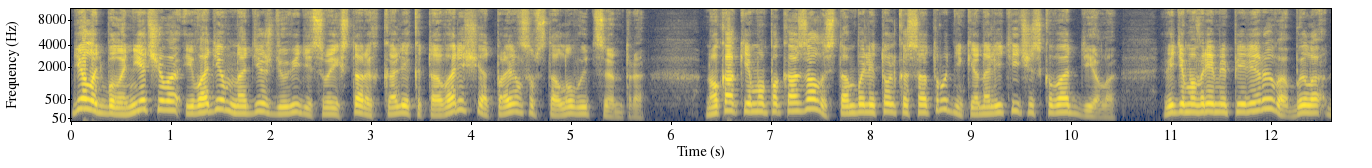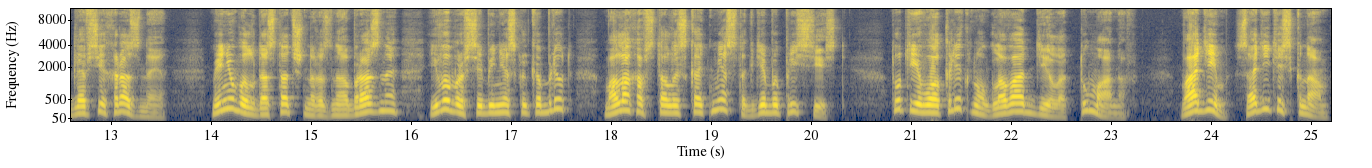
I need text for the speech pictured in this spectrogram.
Делать было нечего, и Вадим в надежде увидеть своих старых коллег и товарищей отправился в столовую центра. Но, как ему показалось, там были только сотрудники аналитического отдела. Видимо, время перерыва было для всех разное. Меню было достаточно разнообразное, и, выбрав себе несколько блюд, Малахов стал искать место, где бы присесть. Тут его окликнул глава отдела, Туманов. «Вадим, садитесь к нам!»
